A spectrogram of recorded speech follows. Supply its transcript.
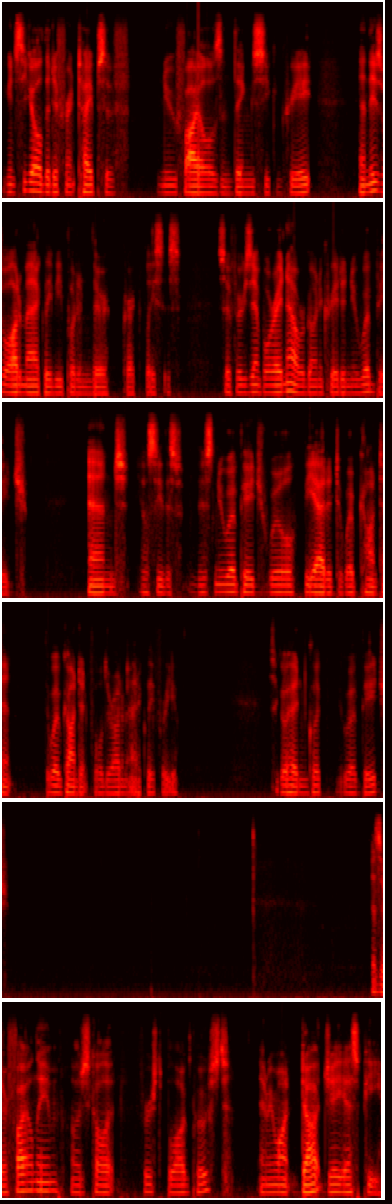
you can see all the different types of new files and things you can create, and these will automatically be put in their correct places. So for example, right now we're going to create a new web page, and you'll see this, this new web page will be added to web content, the web content folder automatically for you. So go ahead and click new web page. As our file name, I'll just call it first blog post, and we want .jsp.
